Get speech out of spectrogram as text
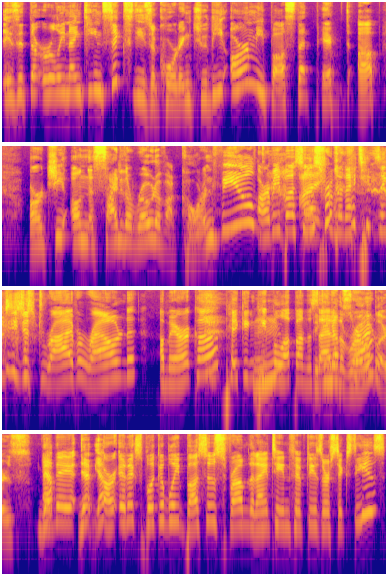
is it the early 1960s, according to the army bus that picked up Archie on the side of the road of a cornfield? Army buses I- from the 1960s just drive around America, picking people up on the Picking side of the road. stragglers. Yep, and they yep, yep. are inexplicably buses from the 1950s or 60s.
